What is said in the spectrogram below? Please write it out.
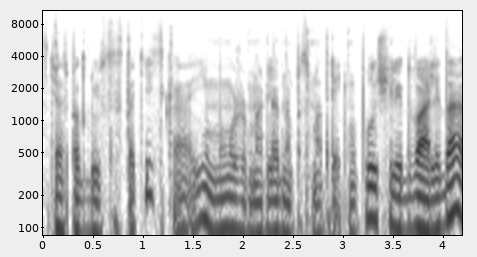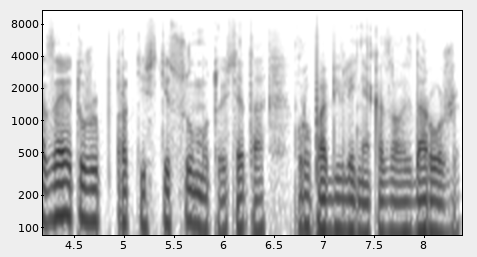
сейчас подгрузится статистика, и мы можем наглядно посмотреть. Мы получили два лида за эту же практически сумму, то есть эта группа объявлений оказалась дороже.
